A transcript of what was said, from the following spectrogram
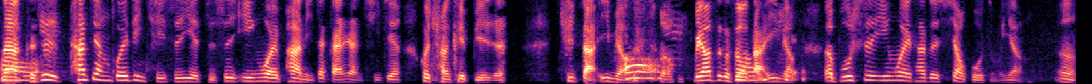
那可是他这样规定，其实也只是因为怕你在感染期间会传给别人，去打疫苗的时候 不要这个时候打疫苗，而不是因为它的效果怎么样。嗯。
